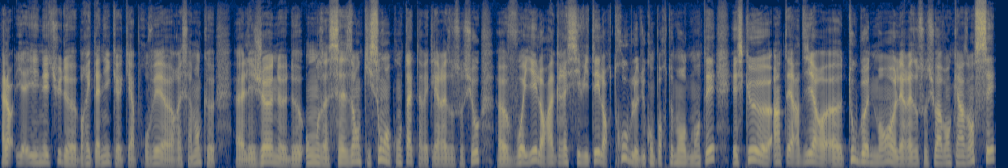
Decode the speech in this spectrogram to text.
Alors, il y a une étude euh, britannique euh, qui a prouvé euh, récemment que les jeunes de 11 à 16 ans qui sont en contact avec les réseaux sociaux voyaient leur agressivité, leurs troubles du comportement augmenter. Est-ce que interdire tout bonnement les réseaux sociaux avant 15 ans, c'est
